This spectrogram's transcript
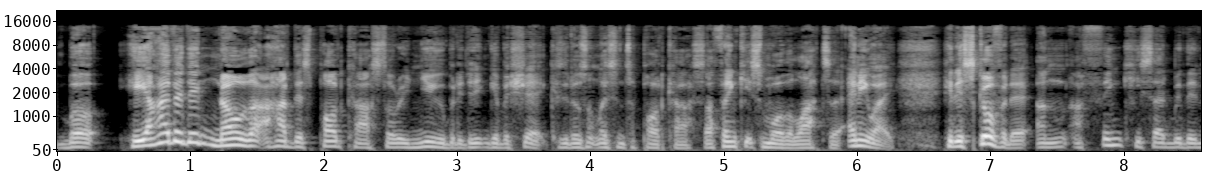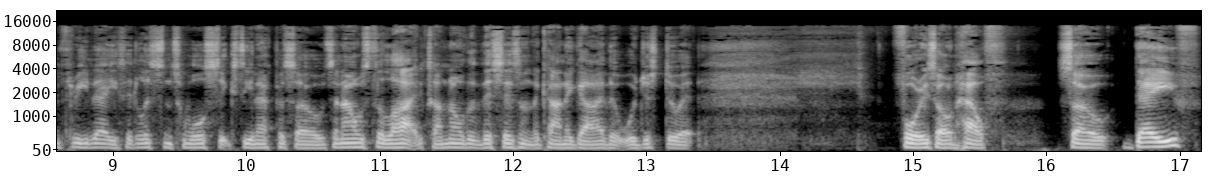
but he either didn't know that I had this podcast or he knew, but he didn't give a shit because he doesn't listen to podcasts. I think it's more the latter. Anyway, he discovered it, and I think he said within three days he'd listened to all 16 episodes, and I was delighted because I know that this isn't the kind of guy that would just do it for his own health. So, Dave,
